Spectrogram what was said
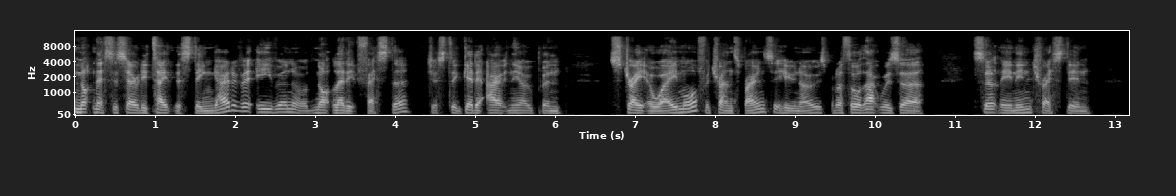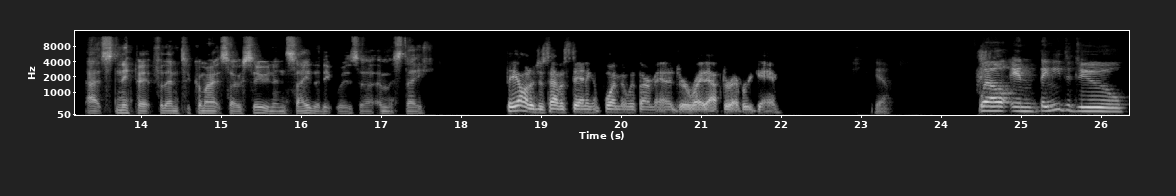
not necessarily take the sting out of it, even, or not let it fester, just to get it out in the open straight away more for transparency. Who knows? But I thought that was uh, certainly an interesting uh, snippet for them to come out so soon and say that it was uh, a mistake. They ought to just have a standing appointment with our manager right after every game. Yeah. Well, and they need to do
